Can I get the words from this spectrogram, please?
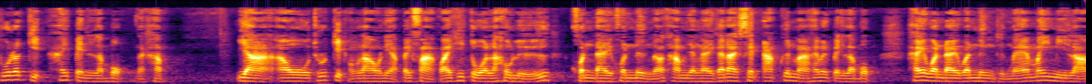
ธุรกิจให้เป็นระบบนะครับ อย่าเอาธุรกิจของเราเนี่ยไปฝากไว้ที่ตัวเราหรือคนใดคนหนึ่งเนาะทำยังไงก็ได้เซตอัพขึ้นมาให้มันเป็นระบบ ให้วันใดวันหนึ่งถึงแม้ไม่มีเรา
